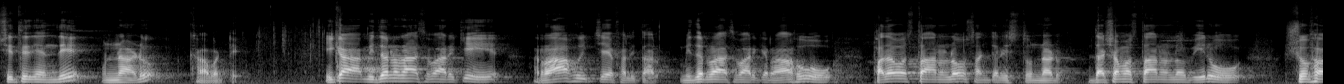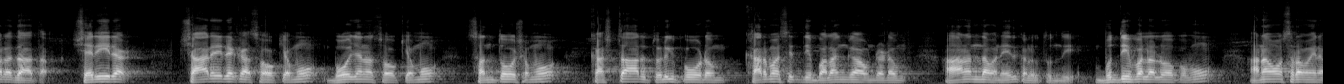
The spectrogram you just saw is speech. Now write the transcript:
స్థితి చెంది ఉన్నాడు కాబట్టి. ఇక మిథున రాశి వారికి రాహు ఇచ్చే ఫలితాలు. మిథున రాశి వారికి రాహువు పదవ స్థానంలో సంచరిస్తున్నాడు. దశమ స్థానంలో వీరు శుభరదాత శరీర శారీరక సౌఖ్యము భోజన సౌఖ్యము సంతోషము కష్టాలు తొలగిపోవడం కర్మసిద్ధి బలంగా ఉండడం ఆనందం అనేది కలుగుతుంది. బుద్ధిబల లోపము అనవసరమైన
